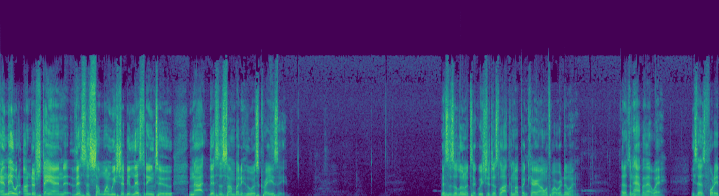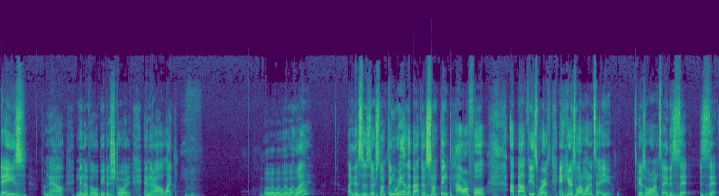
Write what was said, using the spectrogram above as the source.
and they would understand this is someone we should be listening to, not this is somebody who is crazy. This is a lunatic. We should just lock him up and carry on with what we're doing. It doesn't happen that way. He says 40 days from now, Nineveh will be destroyed. And they're all like, wait, wait, wait, wait, wait, what? Like this is, there's something real about, there's something powerful about these words. And here's what I want to tell you. Here's what I want to tell you. This is it. This is it.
